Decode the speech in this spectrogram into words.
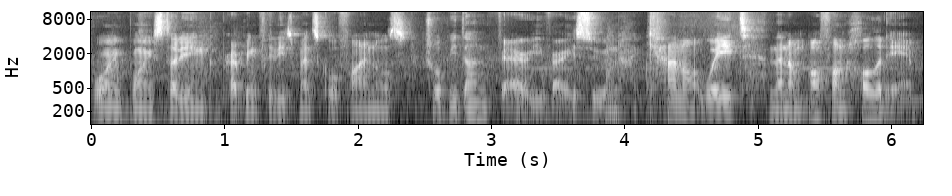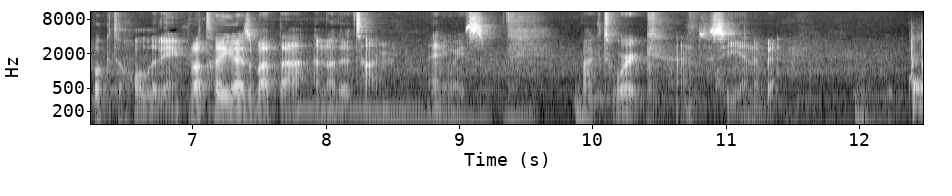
boring, boring studying, prepping for these med school finals, which will be done very, very soon. I cannot wait. And then I'm off on holiday. I booked a holiday, but I'll tell you guys about that another time. Anyways, back to work and see you in a bit. All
